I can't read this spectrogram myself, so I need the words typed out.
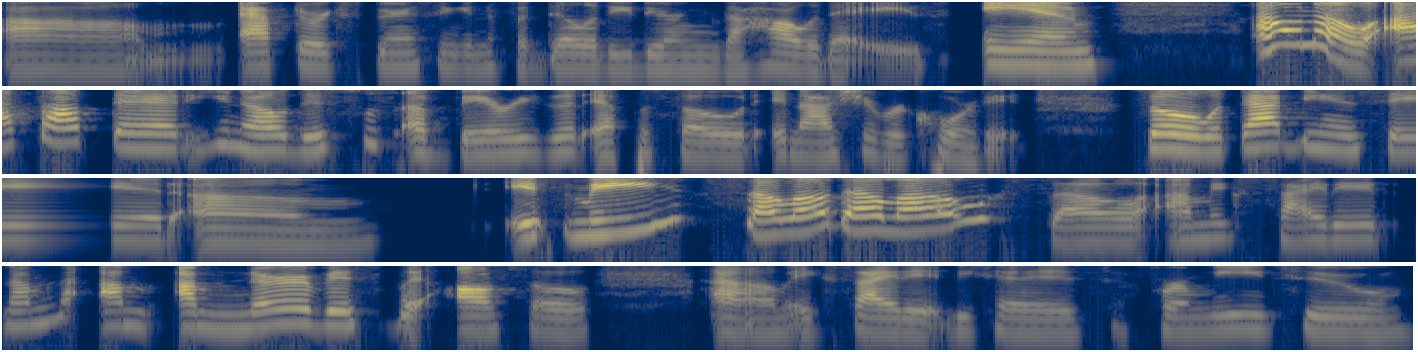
um, after experiencing infidelity during the holidays. And I don't know. I thought that, you know, this was a very good episode and I should record it. So with that being said, um, it's me, Solo Dolo. So I'm excited. I'm not, I'm I'm nervous, but also um excited because for me to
